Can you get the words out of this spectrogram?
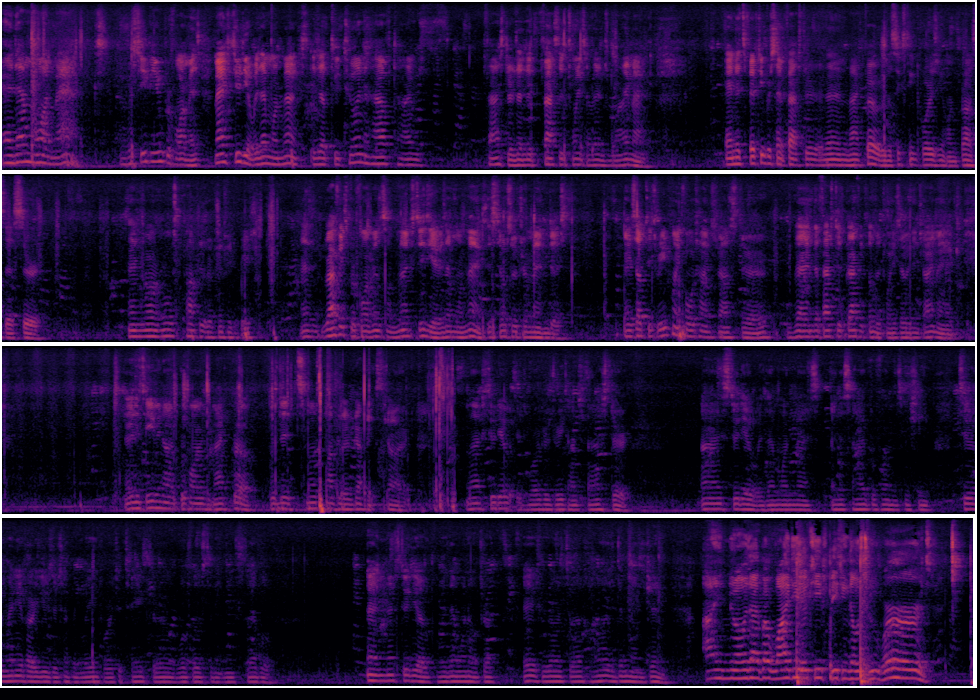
and M1 Max. For CPU performance, Mac Studio with M1 Max is up to two and a half times faster than the fastest 27-inch iMac. And it's 50% faster than Mac Pro with a 16-core Xeon processor. And our most popular configuration. And graphics performance on Mac Studio with M1 Max is also tremendous. It's up to 3.4 times faster than the fastest graphics on the 27-inch iMac. And it's even outperforms Mac Pro with its most popular graphics card. Mac Studio is than three times faster. Studio with M1 Max and it's a high performance machine. Too many of our users have been waiting for it to take their workflows to the next level. And Mac Studio with M1 Ultra is going to a high dimension. I know that, but why do you keep speaking those two words?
